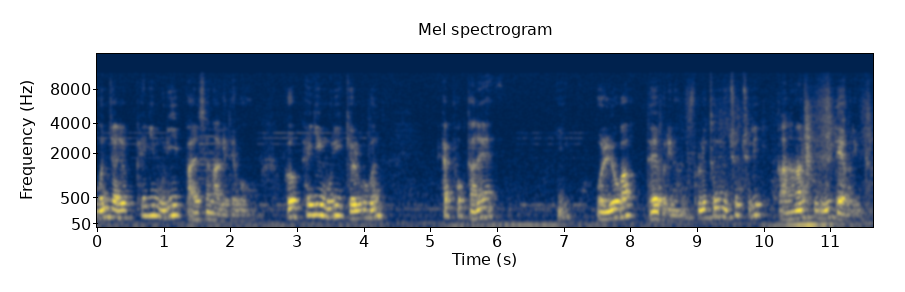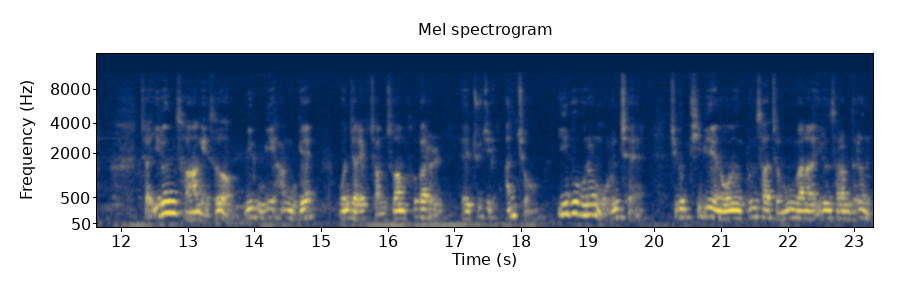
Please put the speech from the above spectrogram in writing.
원자력 폐기물이 발생하게 되고 그 폐기물이 결국은 핵폭탄의 이 원료가 되어버리는 플루토늄 추출이 가능한 부분이 되어버립니다. 자 이런 상황에서 미국이 한국에 원자력 잠수함 허가를 해주지 않죠. 이 부분을 모른 채 지금 TV에 나오는 군사 전문가나 이런 사람들은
